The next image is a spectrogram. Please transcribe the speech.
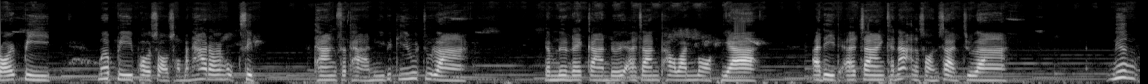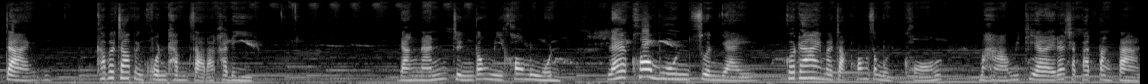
ร้อยปี เมื่อปีพศ 2560 ทางสถานีวิทยุจุฬาดำเนินรายการโดยอาจารย์ภาวันหมอกยา อดีตอาจารย์คณะอักษรศาสตร์จุฬาเนื่องจาก ข้าพเจ้าเป็นคนทำสารคดี ดังนั้นจึงต้องมีข้อมูล และข้อมูลส่วนใหญ่ก็ได้มาจากห้องสมุดของมหาวิทยาลัยราชภัฏต่าง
